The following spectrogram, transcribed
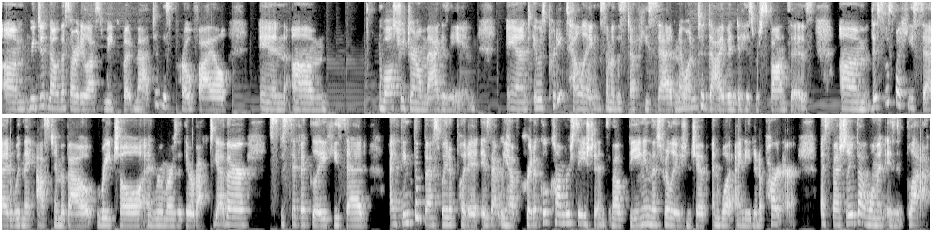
Um, we did know this already last week, but Matt did this profile in um, Wall Street Journal magazine. And it was pretty telling, some of the stuff he said. And I wanted to dive into his responses. Um, this was what he said when they asked him about Rachael and rumors that they were back together. Specifically, he said, I think the best way to put it is that we have critical conversations about being in this relationship and what I need in a partner, especially if that woman isn't black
